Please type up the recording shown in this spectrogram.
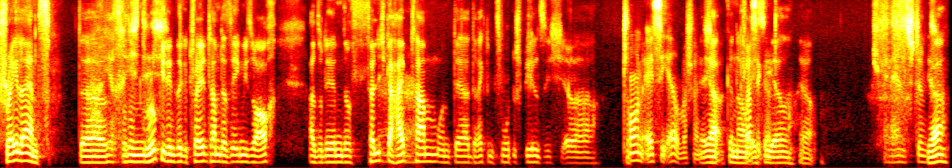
Trey Lance. Der, ja, so ein. Rookie, den sie getradet haben, der sie irgendwie so auch, also den sie völlig gehypt haben und der direkt im zweiten Spiel sich, äh, Torn ACL wahrscheinlich. ja, ne? genau, Klassiker. ACL, ja. Trey Lance, stimmt. Ja,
